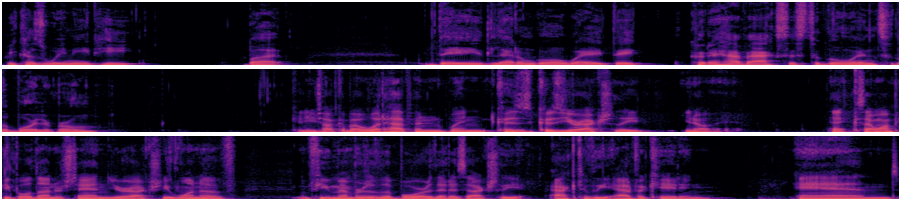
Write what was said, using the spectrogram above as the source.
because we need heat. But they let them go away. They couldn't have access to go into the boiler room. Can you talk about what happened when, because because you're actually, you know, eh, because I want people to understand, you're actually one of a few members of the board that is actually actively advocating, and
